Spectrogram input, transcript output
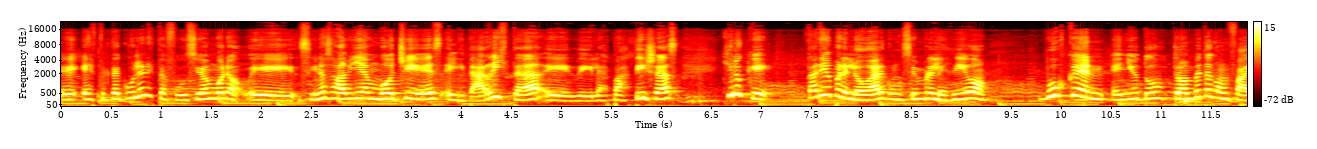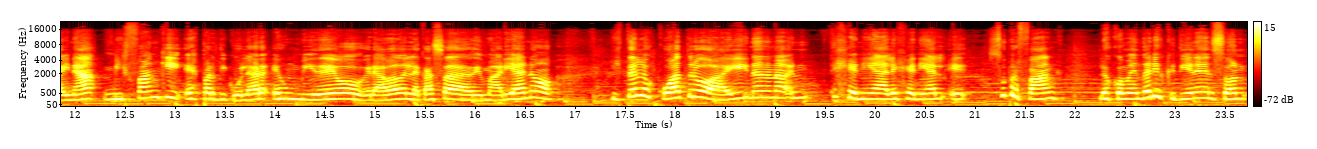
Eh, espectacular esta fusión. Bueno, eh, si no sabían, Bochi es el guitarrista de Las Pastillas. Quiero que, tarea para el hogar, como siempre les digo, busquen en YouTube Trompeta con Faina. Mi funky es particular, es un video grabado en la casa de Mariano. Y están los cuatro ahí. No, no, no. Es genial, es genial. eh, Super funk. Los comentarios que tienen son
